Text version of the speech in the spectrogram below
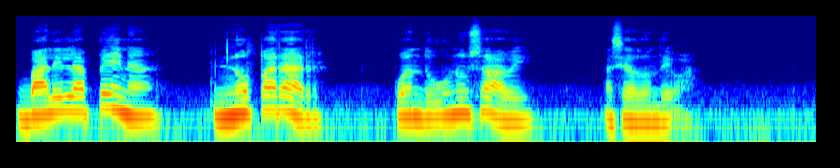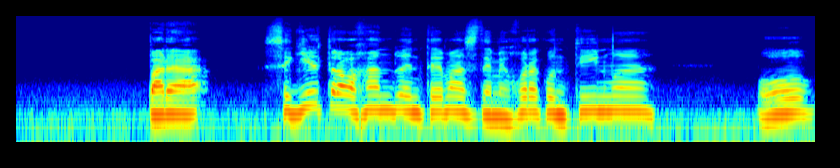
vale la pena no parar cuando uno sabe hacia dónde va. Para seguir trabajando en temas de mejora continua o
